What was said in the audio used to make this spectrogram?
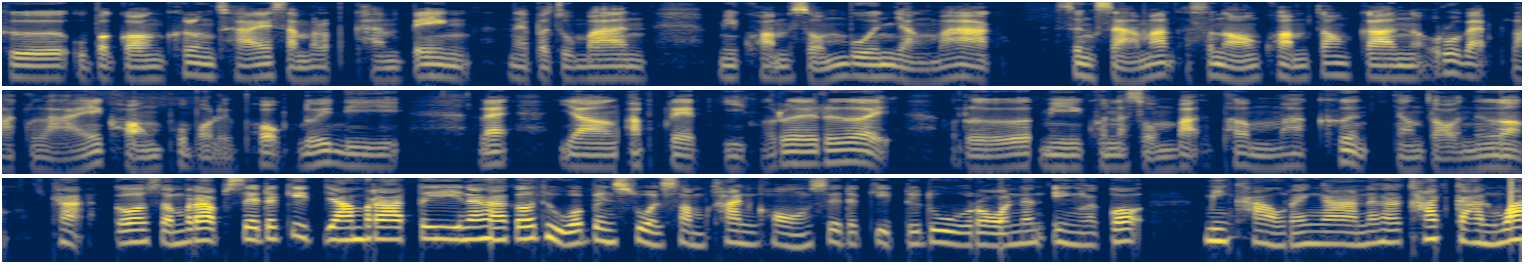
คืออุปกรณ์เครื่องใช้สำหรับแคมปิ้งในปัจจุบันมีความสมบูรณ์อย่างมาก ซึ่งสามารถสนองความต้องการรูปแบบหลากหลายของผู้บริโภคด้วยดี และยังอัปเกรดอีกเรื่อยๆ หรือมีคุณสมบัติเพิ่มมากขึ้นอย่างต่อเนื่องค่ะก็สำหรับเศรษฐกิจยามราตรีนะคะ ก็ถือว่าเป็นส่วนสำคัญของเศรษฐกิจฤดูร้อนนั่นเอง แล้วก็มีข่าวรายงานนะคะ คาดการณ์ว่า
